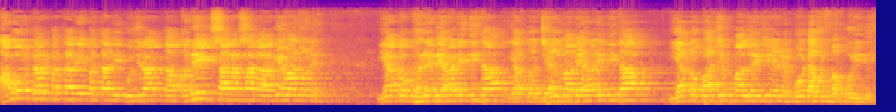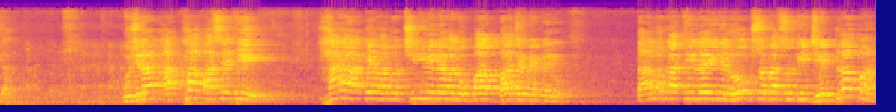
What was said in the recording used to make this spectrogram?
આવો ડર બતાવી બતાવી ગુજરાતના અનેક સારા સારા આગેવાનોને યા તો ઘરે બેહાડી દીધા, યા તો જેલમાં બેહાડી દીધા, યા તો ભાજપમાં લઈ જઈ અને ગોડાઉનમાં પૂરી દીધા. ગુજરાત આખા પાસેથી હારા આગેવાનો છીનવી લેવાનું પાપ ભાજપે કર્યું. તાલુકાથી લઈને લોકસભા સુધી જેટલા પણ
